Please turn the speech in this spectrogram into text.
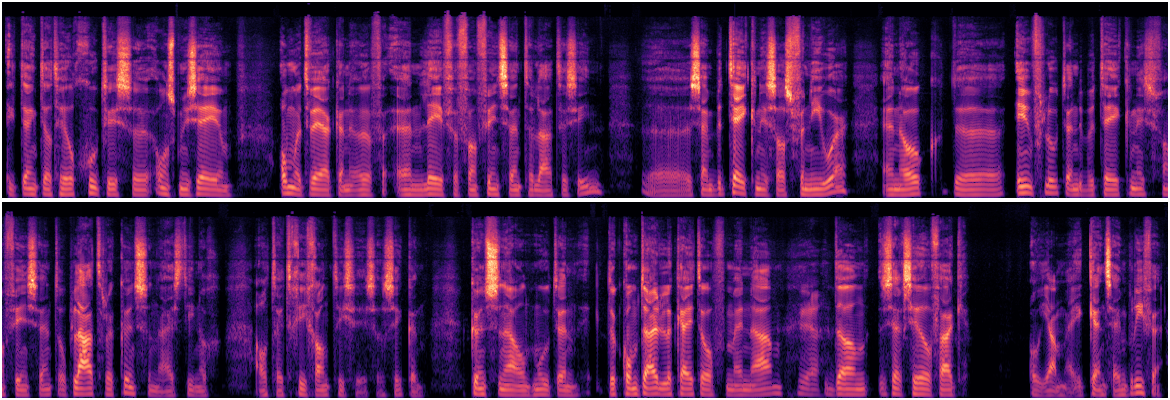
ik denk dat het heel goed is, uh, ons museum, om het werk en, en, leven van Vincent te laten zien. Uh, zijn betekenis als vernieuwer. En ook de invloed en de betekenis van Vincent op latere kunstenaars, die nog altijd gigantisch is. Als ik een kunstenaar ontmoet en er komt duidelijkheid over mijn naam, ja. dan zegt ze heel vaak: Oh ja, maar ik ken zijn brieven.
